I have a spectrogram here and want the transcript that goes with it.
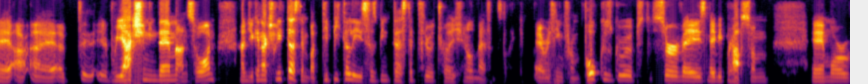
uh, reaction in them and so on? And you can actually test them. But typically, this has been tested through traditional methods, like everything from focus groups to surveys, maybe perhaps some uh, more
